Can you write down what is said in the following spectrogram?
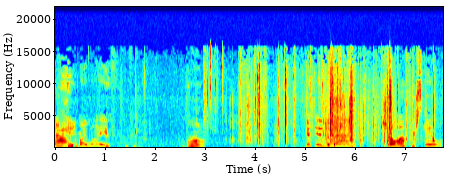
I hate my life. Bruh. Get in the bag. Show off your scales.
